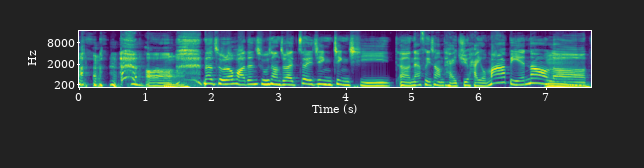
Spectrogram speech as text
哦，那除了华灯初上之外，最近近期呃 Netflix 上台剧还有妈别闹了。嗯、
